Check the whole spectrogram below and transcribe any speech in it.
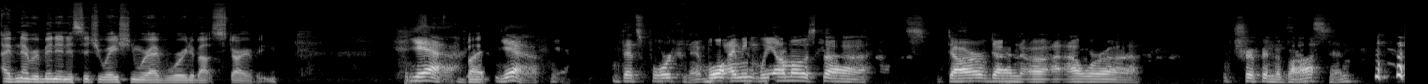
i've never been in a situation where i've worried about starving Yeah. but Yeah. That's fortunate. Well, I mean, we almost uh, starved on uh, our uh, trip into Boston.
